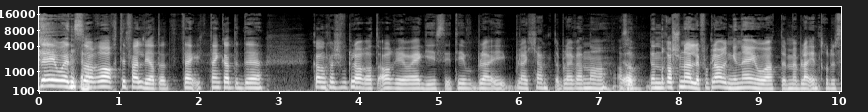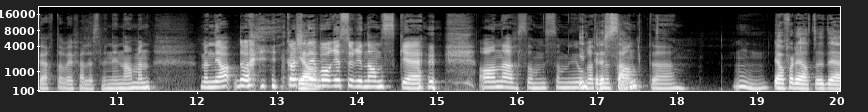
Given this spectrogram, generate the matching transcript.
det er jo en så rar tilfeldighet at jeg tenk- tenker at det kan kanskje forklare at Ari og jeg i sin tid ble, ble kjent og ble venner. Altså, Den rasjonelle forklaringen er jo at vi ble introdusert av ei felles venninne, men, men ja, da, kanskje Ja. det er våre surinamske aner som, som gjorde at vi fant uh, mm. Ja, for det det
